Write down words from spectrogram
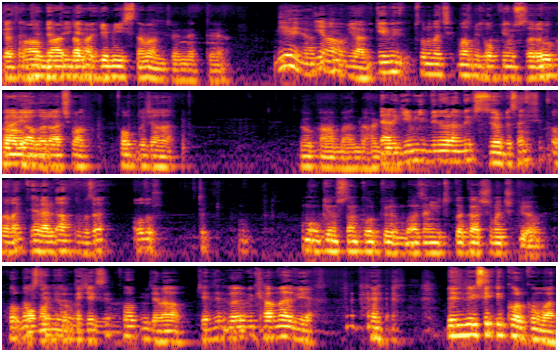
zaten Abi cennette ben daha gemi. gemi istemem cennette ya. Niye ya? Niye abi ya? Bir gemi turuna çıkmaz mıyız? Okyanusları, Yok abi. deryaları açmak toplucana. Yok abi ben daha Yani gemi ilmini öğrenmek istiyorum desen şık olarak herhalde aklımıza olur. Ama okyanustan korkuyorum. Bazen YouTube'da karşıma çıkıyor. Korkmak Aman istemiyorum ya. diyeceksin. Korkmayacaksın abi. Cennet böyle mükemmel bir yer. Benim de yükseklik korkum var.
